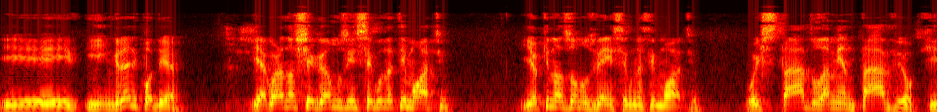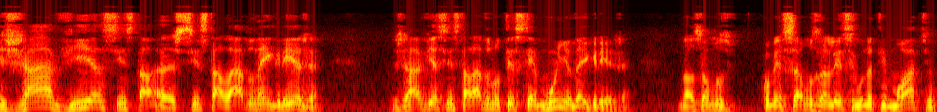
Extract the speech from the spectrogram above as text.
e, e, e em grande poder. E agora nós chegamos em 2 Timóteo. E o que nós vamos ver em 2 Timóteo? O estado lamentável que já havia se, se instalado na igreja, já havia se instalado no testemunho da igreja. Nós vamos, começamos a ler 2 Timóteo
